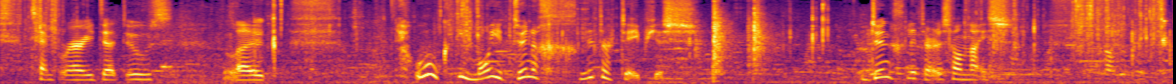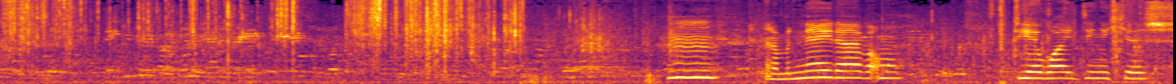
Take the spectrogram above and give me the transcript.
temporary tattoos. Leuk. Oeh, kijk die mooie dunne glittertapejes. Dun glitter, dat is wel nice. Hmm. En dan beneden hebben we allemaal DIY dingetjes.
